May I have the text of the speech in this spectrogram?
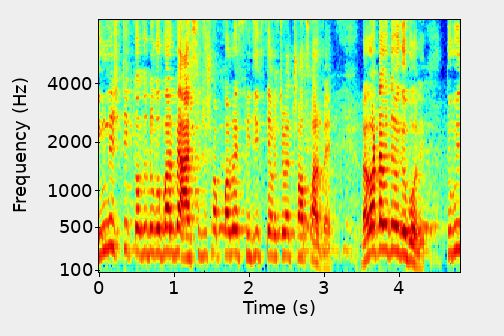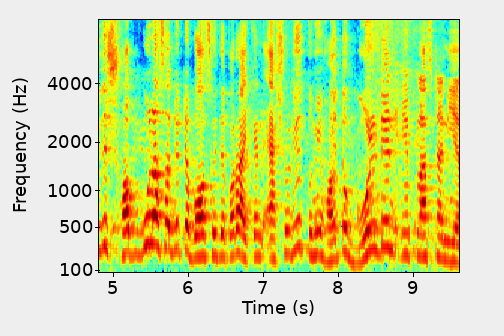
ইংলিশ ঠিক ততটুকু পারবে আইসিটি সব পারবে ফিজিক্স কেমিস্ট্রি সব পারবে। ব্যাপারটা আমি তোমাকে বলি, তুমি যদি সবগুলা সাবজেক্টে বস হইতে পারো আই ক্যান অ্যাসোর ইউ তুমি হয়তো গোল্ডেন এ প্লাসটা নিয়ে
